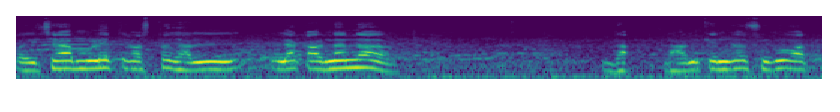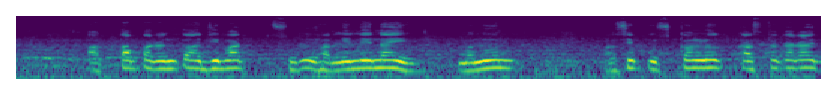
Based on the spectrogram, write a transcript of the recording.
पैशामुळे त्रस्त झालेल्या कारणानं धा धान केंद्र सुरू आत आत्तापर्यंत अजिबात सुरू झालेले नाही. म्हणून असे पुष्कळ कास्तकार आहेत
